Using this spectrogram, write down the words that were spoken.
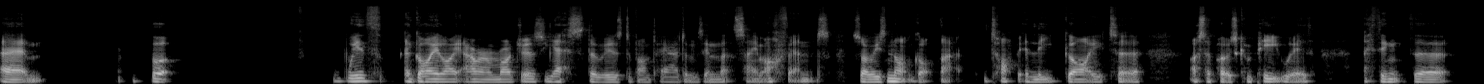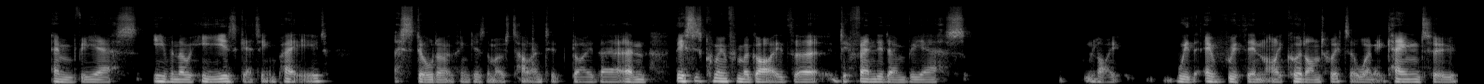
Um, but with a guy like Aaron Rodgers, yes, there is Davante Adams in that same offense. So he's not got that top elite guy to, I suppose, compete with. I think that MVS, even though he is getting paid, I still don't think is the most talented guy there. And this is coming from a guy that defended MVS like with everything I could on Twitter when it came to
